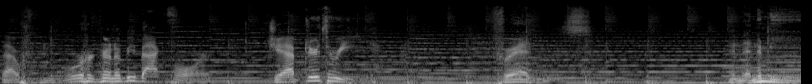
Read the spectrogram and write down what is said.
that we're gonna be back for, chapter three, friends and enemies.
